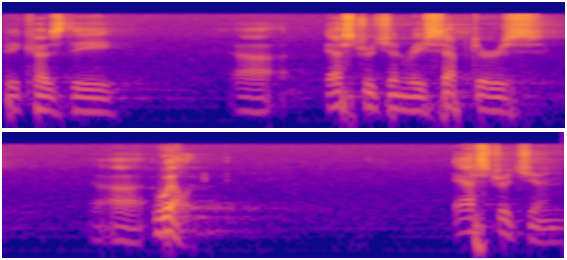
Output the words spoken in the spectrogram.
because the uh, estrogen receptors, uh, well, estrogen,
